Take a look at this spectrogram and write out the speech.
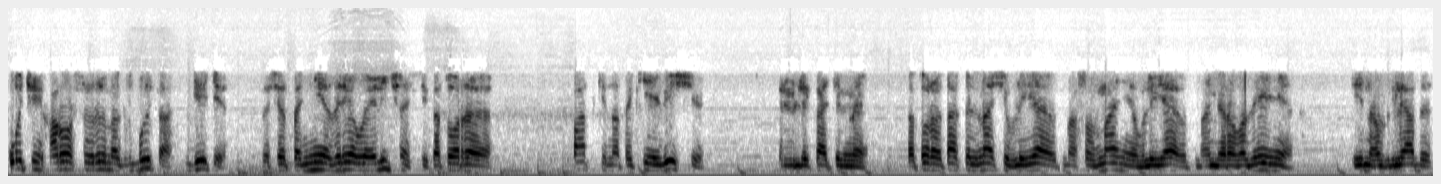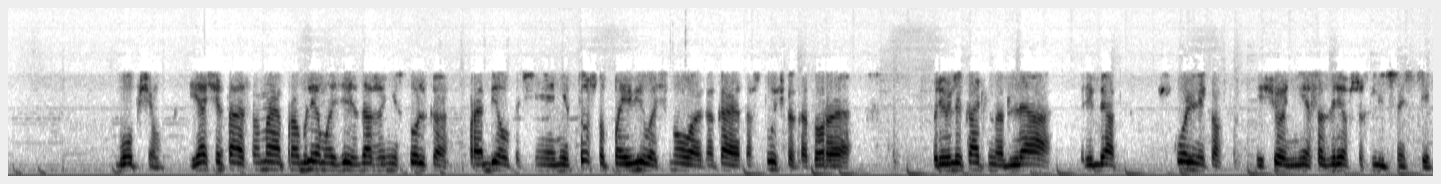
очень хороший рынок сбыта, дети. То есть это незрелые личности, которые падки на такие вещи привлекательные, которые так или иначе влияют на сознание, влияют на мировоззрение и на взгляды в общем. Я считаю, основная проблема здесь даже не столько пробел, точнее, не то, что появилась новая какая-то штучка, которая привлекательна для ребят, школьников, еще не созревших личностей.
